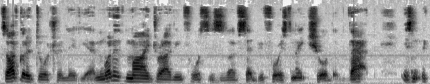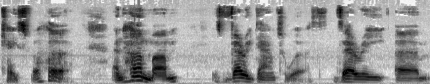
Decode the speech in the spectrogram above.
So I've got a daughter, Olivia, and one of my driving forces, as I've said before, is to make sure that that isn't the case for her. And her mum is very down to earth, very um,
